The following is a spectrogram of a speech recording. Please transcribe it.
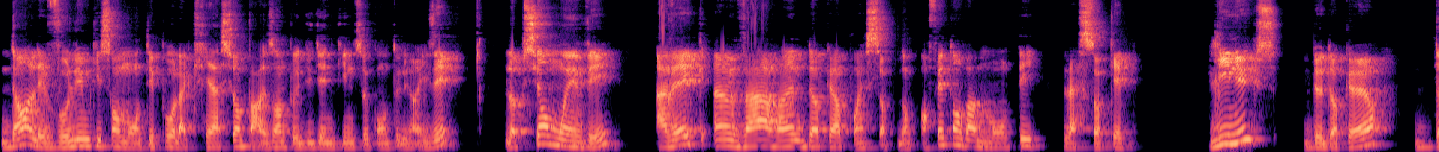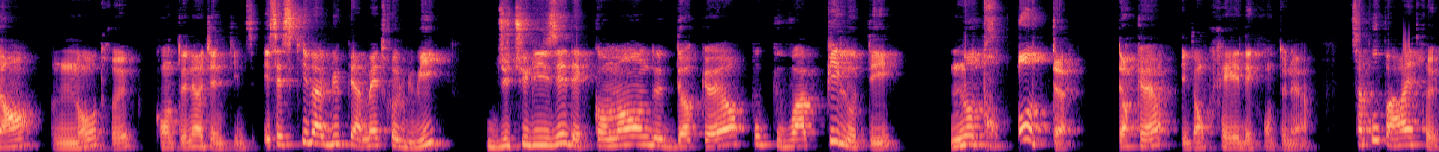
dans les volumes qui sont montés pour la création, par exemple, du Jenkins containerisé, l'option "-v" avec un var un docker.sock. Donc, en fait, on va monter la socket Linux de Docker dans notre conteneur Jenkins. Et c'est ce qui va lui permettre, lui, d'utiliser des commandes Docker pour pouvoir piloter notre hôte Docker et donc créer des conteneurs. Ça peut paraître,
